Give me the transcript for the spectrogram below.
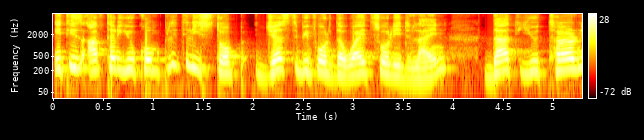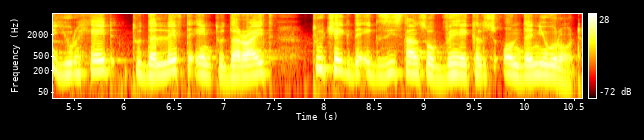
It is after you completely stop just before the white solid line that you turn your head to the left and to the right to check the existence of vehicles on the new road.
